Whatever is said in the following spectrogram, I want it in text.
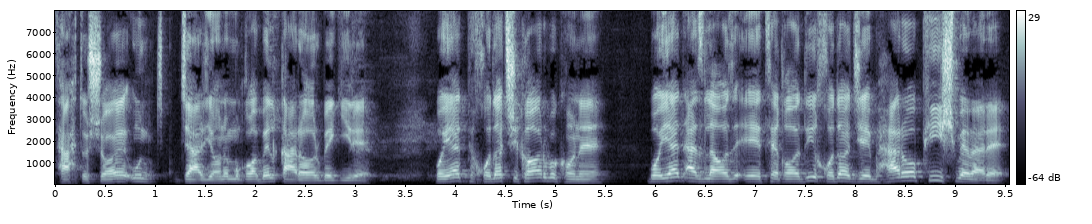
تحت شاه اون جریان مقابل قرار بگیره. باید خدا چیکار بکنه؟ باید از لحاظ اعتقادی خدا جبهه رو پیش ببره.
